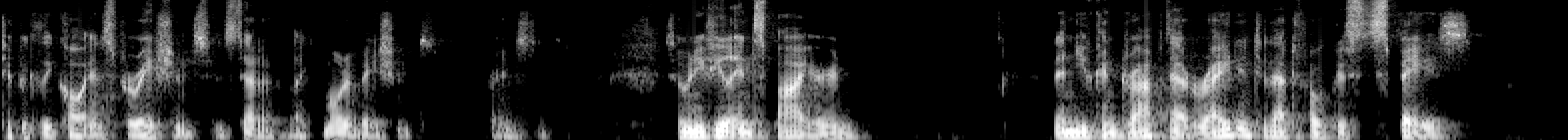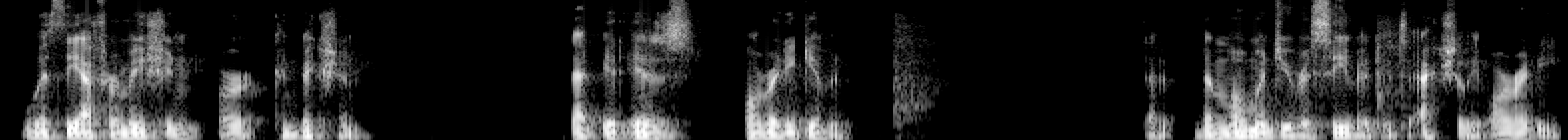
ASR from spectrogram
typically call inspirations instead of like motivations, for instance. So when you feel inspired, then you can drop that right into that focused space with the affirmation or conviction that it is already given that the moment you receive it, it's actually already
